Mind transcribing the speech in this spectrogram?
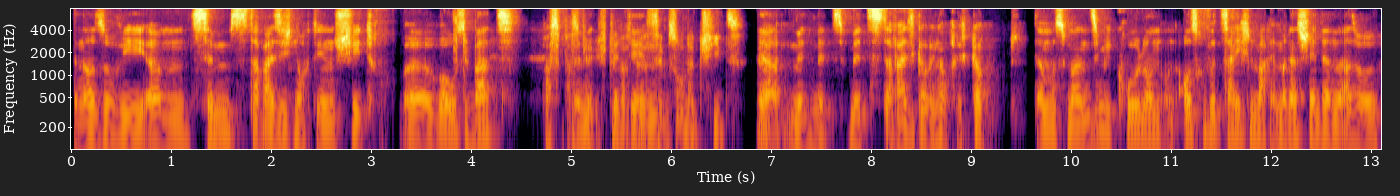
Genauso wie ähm, Sims, da weiß ich noch den Cheat äh, Rosebud. Was, was mit, stimmt, mit den, Sims ohne Cheats. Ja, ja, mit, mit, mit, da weiß ich glaube ich noch, ich glaube, da muss man Semikolon und Ausrufezeichen machen, immer ganz schnell dann, also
